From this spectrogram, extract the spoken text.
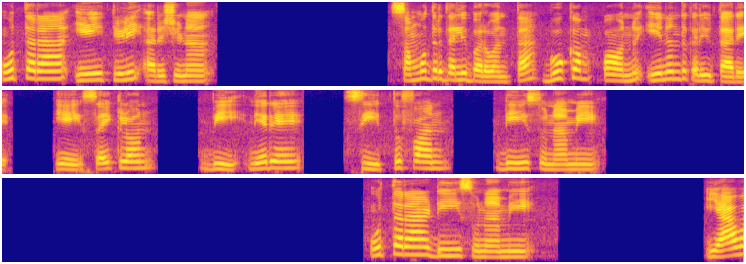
ಉತ್ತರ, ಎ. ತಿಳಿ ಅರಿಶಿಣ. ಸಮುದ್ರದಲ್ಲಿ ಬರುವಂಥ ಭೂಕಂಪವನ್ನು ಏನೆಂದು ಕರೆಯುತ್ತಾರೆ? ಎ. Cyclone, B. ನೆರೆ, ಸಿ. ತುಫಾನ್, ಡಿ. ಸುನಾಮಿ. ಉತ್ತರ, ಡಿ. ಸುನಾಮಿ. ಯಾವ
